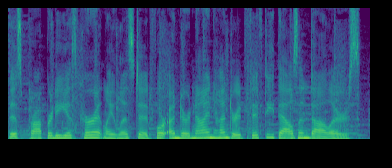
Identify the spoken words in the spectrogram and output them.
This property is currently listed for under $950,000.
